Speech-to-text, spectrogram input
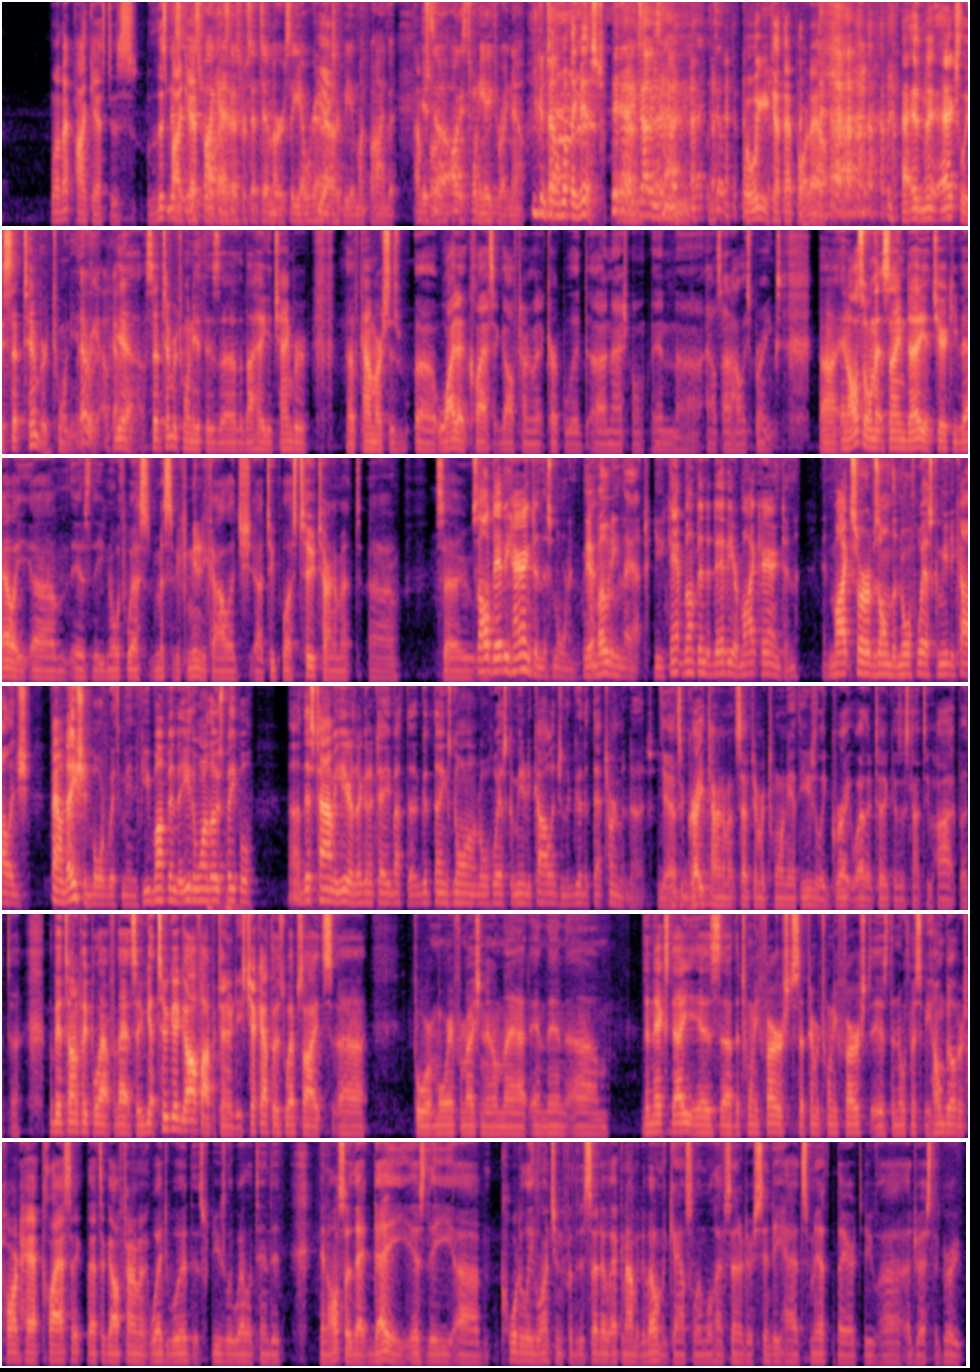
well, that podcast is this, This, podcast. this podcast have- goes for September, so yeah, we're going to Yeah. actually be a month behind, but I'm it's uh. August 28th right now. You can tell them what they missed. Yeah, exactly. exactly. Tell- Well, we could cut that part out. Uh, it may, actually, September 20th. There we go, okay. Yeah, September 20th is uh, the Byhalia Chamber of Commerce's uh, White Oak Classic Golf Tournament at Kirkwood uh, National in uh, outside of Holly Springs. Uh, and also on that same day at Cherokee Valley um, is the Northwest Mississippi Community College uh, two plus two tournament. Uh, so Saw Debbie Harrington this morning Yeah. promoting that. You can't bump into Debbie or Mike Harrington. And Mike serves on the Northwest Community College Foundation Board with me. And if you bump into either one of those people uh, this time of year, they're going to tell you about the good things going on at Northwest Community College and the good that that tournament does. Yeah, it's a great tournament, September 20th. Usually great weather, too, because it's not too hot. But uh, there'll be a ton of people out for that. So you've got two good golf opportunities. Check out those websites uh, for more information on that. And then um, the next day is uh, the 21st, September 21st, is the North Mississippi Home Builders Hard Hat Classic. That's a golf tournament at Wedgewood that's usually well attended. And also that day is the uh, quarterly luncheon for the DeSoto Economic Development Council, and we'll have Senator Cindy Hyde Smith there to uh, address the group.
